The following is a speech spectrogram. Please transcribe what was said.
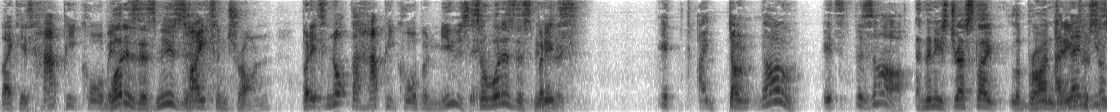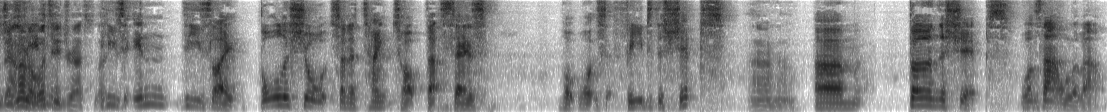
like his Happy Corbin. What is this music? Titantron, but it's not the Happy Corbin music. So what is this music? But it's it. I don't know. It's bizarre. And then he's dressed like LeBron James or something. I don't know in- what's he dressed like. He's in these like baller shorts and a tank top that says, "What? What is it? Feed the ships, I don't know. um, burn the ships." What's that all about?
